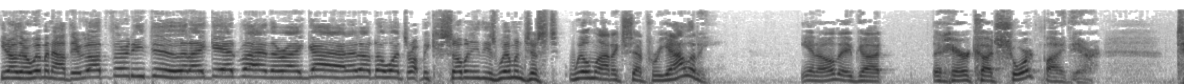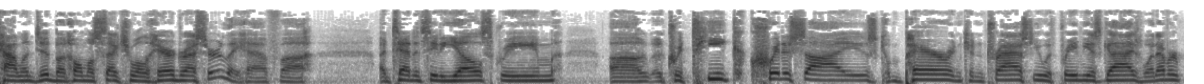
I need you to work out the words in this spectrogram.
You know, there are women out there, I'm 32 and I can't find the right guy and I don't know what's wrong. Because so many of these women just will not accept reality. You know, they've got their hair cut short by their talented but homosexual hairdresser. They have uh, a tendency to yell, scream, uh, critique, criticize, compare and contrast you with previous guys, whatever.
